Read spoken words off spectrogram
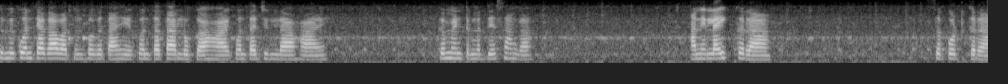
तुम्ही कोणत्या गावातून बघत आहे? कोणता तालुका आहे? कोणता जिल्हा आहे? कमेंटमध्ये सांगा. आणि लाईक करा. सपोर्ट करा.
